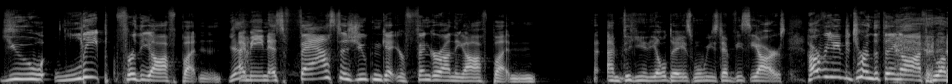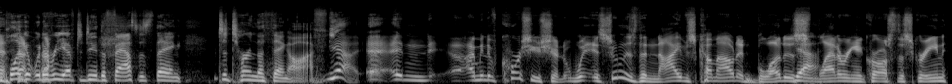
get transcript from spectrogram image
you leap for the off button. Yeah. I mean, as fast as you can get your finger on the off button. I'm thinking of the old days when we used to have VCRs. However, you need to turn the thing off, you unplug it, whatever you have to do, the fastest thing to turn the thing off. Yeah, and uh, I mean, of course you should. As soon as the knives come out and blood is Yeah. splattering across the screen,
